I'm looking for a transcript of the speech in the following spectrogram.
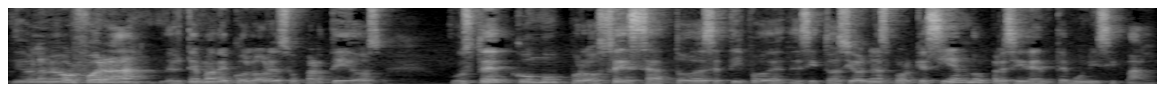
digo, a lo mejor fuera del tema de colores o partidos, ¿usted cómo procesa todo ese tipo de, situaciones? Porque siendo presidente municipal,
